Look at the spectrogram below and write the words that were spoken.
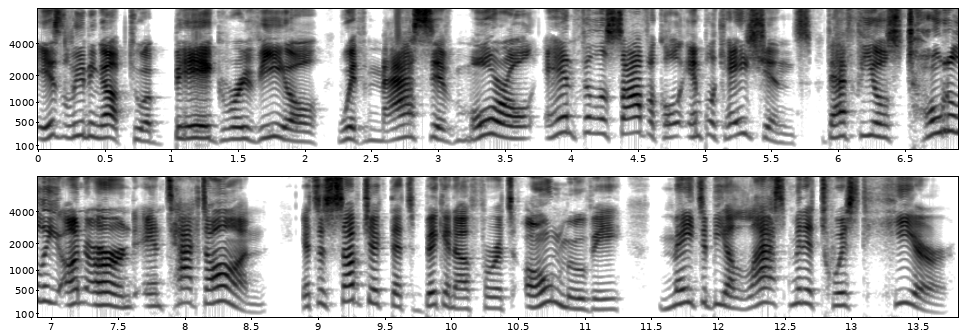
is leading up to a big reveal with massive moral and philosophical implications that feels totally unearned and tacked on. It's a subject that's big enough for its own movie, made to be a last minute twist here.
